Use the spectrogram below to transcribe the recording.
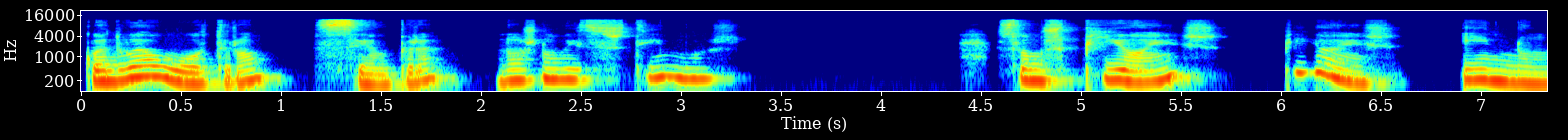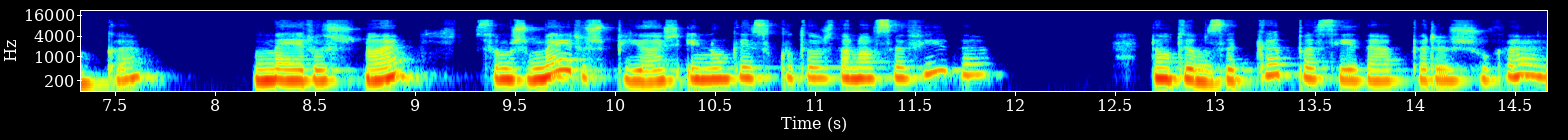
Quando é o outro, sempre, nós não existimos. Somos peões, peões, e nunca meros, não é? Somos meros peões e nunca executores da nossa vida não temos a capacidade para jogar.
